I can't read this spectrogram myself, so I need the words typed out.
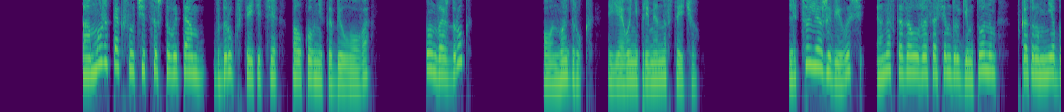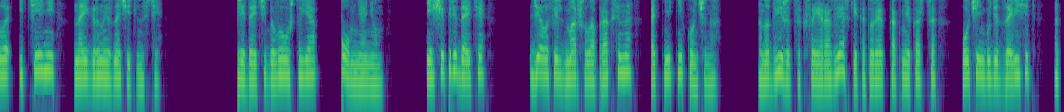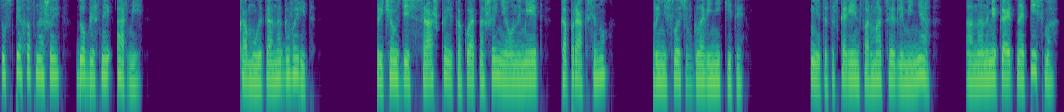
«А может так случиться, что вы там вдруг встретите полковника Белова? Он ваш друг?» «Он мой друг, и я его непременно встречу». Лицо ее оживилось, и она сказала уже совсем другим тоном, в котором не было и тени наигранной значительности. «Передайте Белову, что я помню о нем. И еще передайте, дело фельдмаршала Апраксина отнюдь не кончено. Оно движется к своей развязке, которая, как мне кажется, очень будет зависеть от успехов нашей доблестной армии». Кому это она говорит? Причем здесь Сашка и какое отношение он имеет к Апраксину? Пронеслось в голове Никиты. Нет, это скорее информация для меня. Она намекает на письма.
